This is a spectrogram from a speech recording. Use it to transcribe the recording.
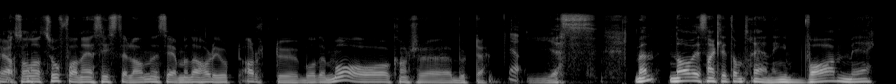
Ja, sånn at sofaen er siste landeside, men da har du gjort alt du både må og kanskje burde. Ja. Yes. Men nå har vi snakket litt om trening. Hva med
